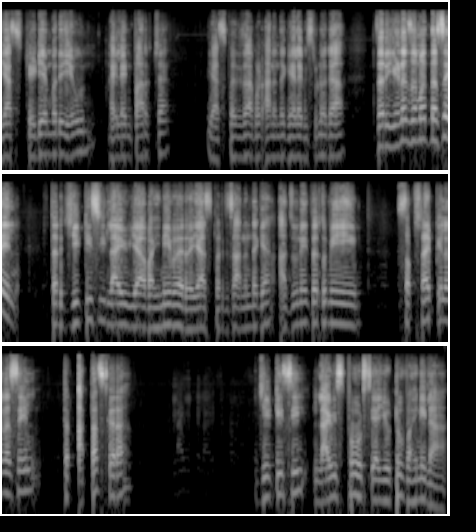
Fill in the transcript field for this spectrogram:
या स्टेडियममध्ये येऊन हायलँड पार्कच्या या स्पर्धेचा आपण आनंद घ्यायला विसरू नका. जर येणं जमत नसेल तर जी टी सी लाईव्ह या वाहिनीवर या स्पर्धेचा आनंद घ्या. अजूनही तर तुम्ही सबस्क्राईब केलं नसेल तर आत्ताच करा. G T C live sports या यूट्यूब वाहिनीला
